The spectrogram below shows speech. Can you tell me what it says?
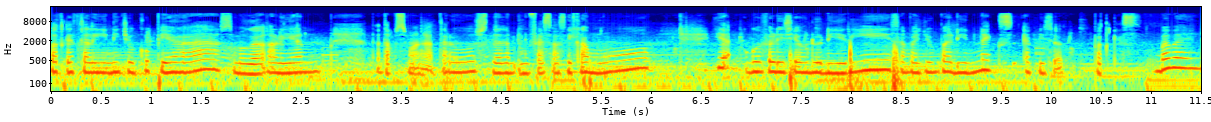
podcast kali ini cukup ya. Semoga kalian tetap semangat terus dalam investasi kamu ya gue Felicia undur diri. Sampai jumpa di next episode podcast. Bye bye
